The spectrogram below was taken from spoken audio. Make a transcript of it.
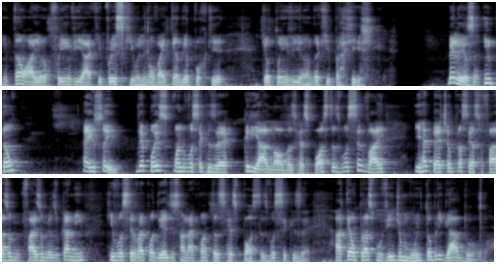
Então, aí eu fui enviar aqui para o skill. Ele não vai entender por que, que eu estou enviando aqui para ele. Beleza, então é isso aí. Depois, quando você quiser criar novas respostas, você vai e repete o processo, faz o, faz o mesmo caminho que você vai poder adicionar quantas respostas você quiser. Até o próximo vídeo, muito obrigado!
